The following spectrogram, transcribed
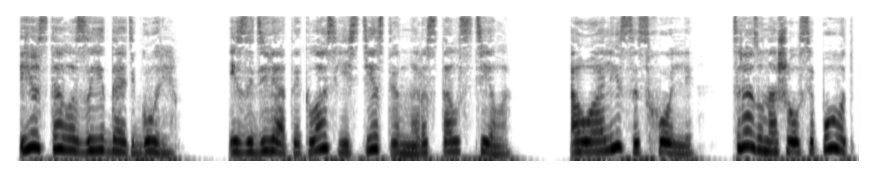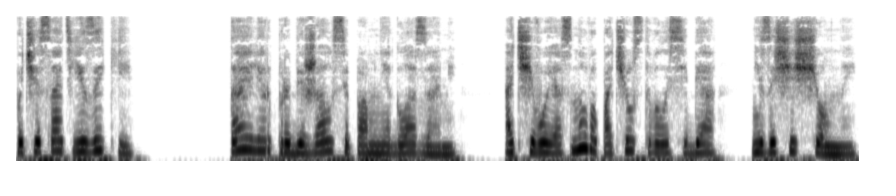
Я стала заедать горе. И за девятый класс, естественно, растолстела. А у Алисы с Холли сразу нашелся повод почесать языки. Тайлер пробежался по мне глазами, отчего я снова почувствовала себя незащищенной,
